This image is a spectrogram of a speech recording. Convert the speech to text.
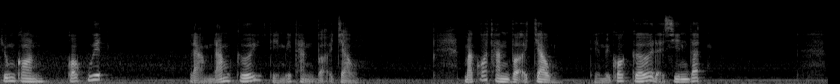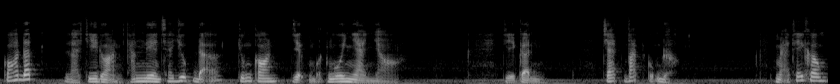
Chúng con có quyết làm đám cưới thì mới thành vợ chồng. Mà có thành vợ chồng thì mới có cớ để xin đất. Có đất là chi đoàn thanh niên sẽ giúp đỡ chúng con dựng một ngôi nhà nhỏ. Chỉ cần chát vắt cũng được. Mẹ thấy không?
